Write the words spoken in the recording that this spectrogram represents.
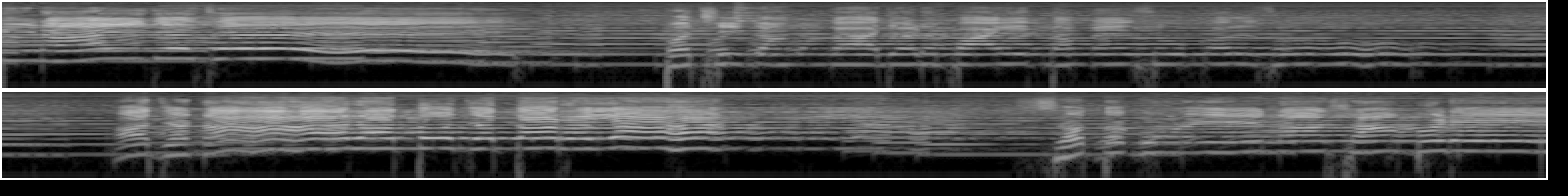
બીણાઈ જશે. પછી ગંગા જળ પાઈ તમે શું કરશો? આ જનારા તો જતા રહ્યા. સતગુણ એના સાંભળે.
